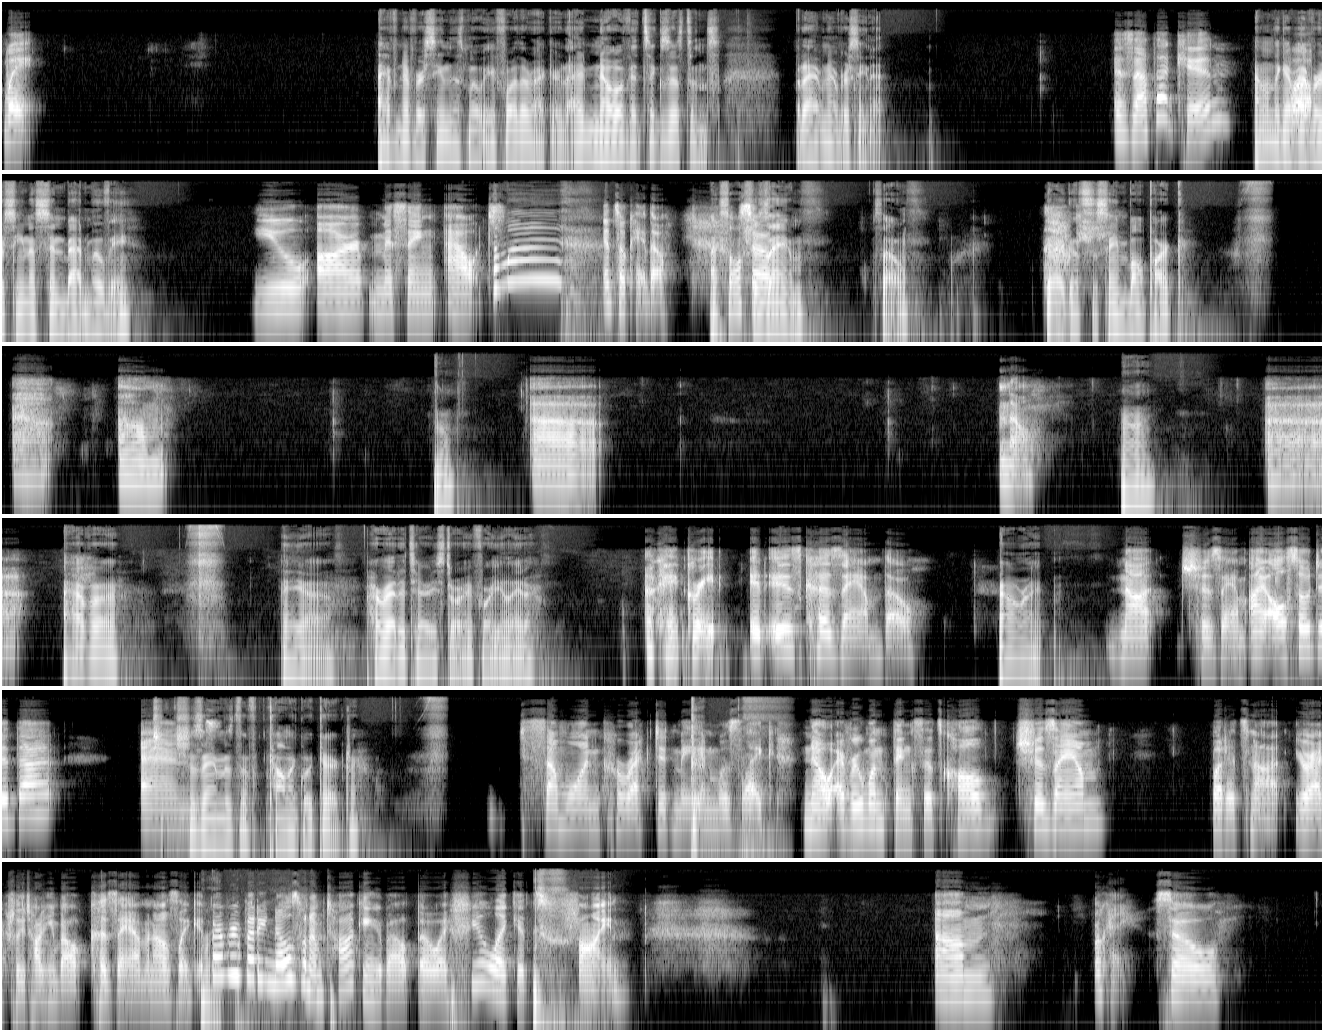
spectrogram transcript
Wait, I have never seen this movie for the record. I know of its existence, but I have never seen it. is that that kid? I don't think I've Well- ever seen a Sinbad movie. You are missing out. Come on. It's okay though. I saw So- Shazam, so I feel like it's the same ballpark. Uh, um. No? Uh. No. All right. Uh. I have a a uh, hereditary story for you later. Okay, great. It is Kazam though, All right. not Shazam. I also did that, and Shazam is the comic book character. someone corrected me and was like, "No, everyone thinks it's called Shazam." But it's not. You're actually talking about Kazam. And I was like, if Right. everybody knows what I'm talking about, though, I feel like it's fine. Um, okay. So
